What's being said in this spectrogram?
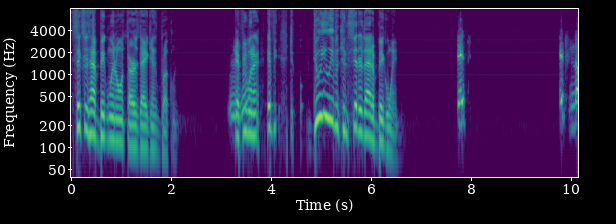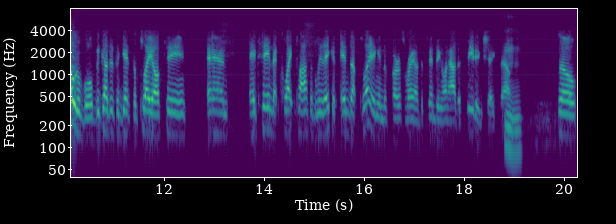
Sixers have big win on Thursday against Brooklyn. If you want to if you, do, do you even consider that a big win? it's it's notable because it's against a playoff team and a team that quite possibly they could end up playing in the first round depending on how the seeding shakes out. Mhm. So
